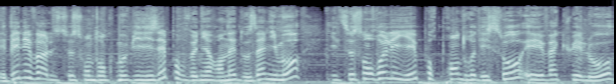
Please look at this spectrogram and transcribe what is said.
Les bénévoles se sont donc mobilisés pour venir en aide aux animaux. Ils se sont relayés pour prendre des seaux et évacuer l'eau.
